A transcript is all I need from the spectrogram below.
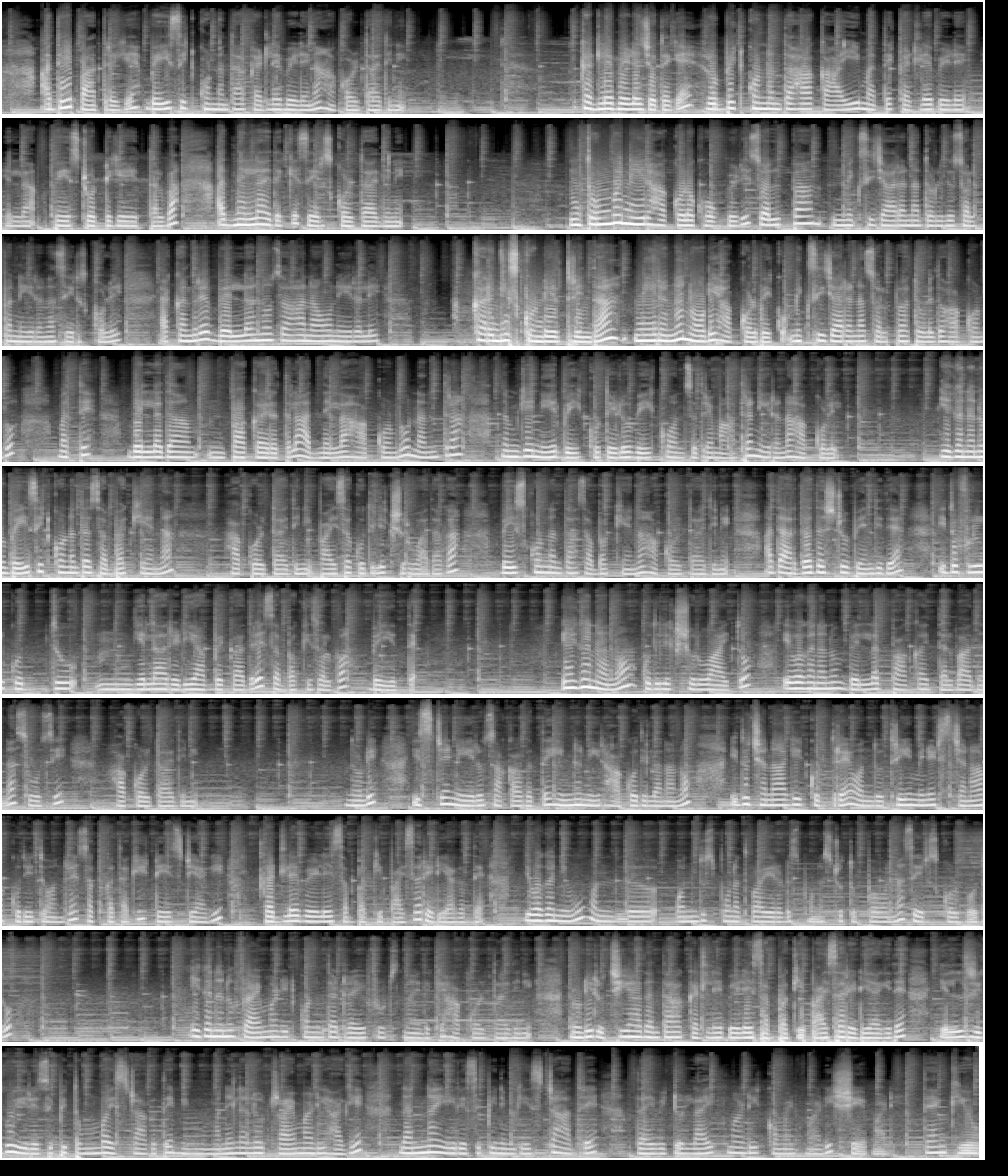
ಅದೇ ಪಾತ್ರೆಗೆ ಬೇಯಿಸಿಟ್ಕೊಂಡಂತಹ ಕಡಲೆಬೇಳೆನ ಹಾಕ್ಕೊಳ್ತಾ ಇದ್ದೀನಿ. ಕಡಲೆಬೇಳೆ ಜೊತೆಗೆ ರುಬ್ಬಿಟ್ಕೊಂಡಂತಹ ಕಾಯಿ ಮತ್ತು ಕಡಲೆಬೇಳೆ ಎಲ್ಲ ಪೇಸ್ಟ್ ಒಟ್ಟಿಗೆ ಇತ್ತಲ್ವ? ಅದನ್ನೆಲ್ಲ ಇದಕ್ಕೆ ಸೇರಿಸ್ಕೊಳ್ತಾ ಇದ್ದೀನಿ. ತುಂಬ ನೀರು ಹಾಕ್ಕೊಳ್ಳೋಕೆ ಹೋಗಬೇಡಿ. ಸ್ವಲ್ಪ ಮಿಕ್ಸಿ ಜಾರನ್ನು ತೊಳೆದು ಸ್ವಲ್ಪ ನೀರನ್ನು ಸೇರಿಸ್ಕೊಳ್ಳಿ. ಯಾಕಂದರೆ ಬೆಲ್ಲನೂ ಸಹ ನಾವು ನೀರಲ್ಲಿ ಕರಗಿಸ್ಕೊಂಡಿರೋದ್ರಿಂದ ನೀರನ್ನು ನೋಡಿ ಹಾಕ್ಕೊಳ್ಬೇಕು. ಮಿಕ್ಸಿ ಜಾರನ್ನು ಸ್ವಲ್ಪ ತೊಳೆದು ಹಾಕ್ಕೊಂಡು, ಮತ್ತು ಬೆಲ್ಲದ ಪಾಕ ಇರುತ್ತಲ್ಲ ಅದನ್ನೆಲ್ಲ ಹಾಕ್ಕೊಂಡು ನಂತರ ನಮಗೆ ನೀರು ಬೇಕು, ತೆಳು ಬೇಕು ಅನಿಸಿದ್ರೆ ಮಾತ್ರ ನೀರನ್ನು ಹಾಕ್ಕೊಳ್ಳಿ. ಈಗ ನಾನು ಬೇಯಿಸಿಟ್ಕೊಂಡಂಥ ಸಬ್ಬಕ್ಕಿಯನ್ನು ಹಾಕ್ಕೊಳ್ತಾ ಇದ್ದೀನಿ. ಪಾಯಸ ಕುದಿಲಿಕ್ಕೆ ಶುರುವಾದಾಗ ಬೇಯಿಸ್ಕೊಂಡಂತಹ ಸಬ್ಬಕ್ಕಿಯನ್ನು ಹಾಕ್ಕೊಳ್ತಾ ಇದ್ದೀನಿ. ಅದು ಅರ್ಧದಷ್ಟು ಬೆಂದಿದೆ. ಇದು ಫುಲ್ ಕುದ್ದು ಎಲ್ಲ ರೆಡಿ ಆಗಬೇಕಾದ್ರೆ ಸಬ್ಬಕ್ಕಿ ಸ್ವಲ್ಪ ಬೇಯುತ್ತೆ. ಈಗ ನಾನು ಕುದಿಲಿಕ್ಕೆ ಶುರು ಆಯಿತು ಇವಾಗ ನಾನು ಬೆಲ್ಲದ ಪಾಕ ಇತ್ತಲ್ವ, ಅದನ್ನು ಸೋಸಿ ಹಾಕ್ಕೊಳ್ತಾ ಇದ್ದೀನಿ. ನೋಡಿ, ಇಷ್ಟೇ ನೀರು ಸಾಕಾಗುತ್ತೆ, ಇನ್ನೂ ನೀರು ಹಾಕೋದಿಲ್ಲ ನಾನು. ಇದು ಚೆನ್ನಾಗಿ ಕುದ್ರೆ ಒಂದು ತ್ರೀ ಮಿನಿಟ್ಸ್ ಚೆನ್ನಾಗಿ ಕುದೀತು ಅಂದರೆ ಸಖತ್ತಾಗಿ ಟೇಸ್ಟಿಯಾಗಿ ಕಡಲೆಬೇಳೆ ಸಬ್ಬಕ್ಕಿ ಪಾಯಸ ರೆಡಿಯಾಗುತ್ತೆ. ಇವಾಗ ನೀವು ಒಂದು ಒಂದು ಸ್ಪೂನ್ ಅಥವಾ ಎರಡು ಸ್ಪೂನಷ್ಟು ತುಪ್ಪವನ್ನು ಸೇರಿಸ್ಕೊಳ್ಬೋದು. ಈಗ ನಾನು ಫ್ರೈ ಮಾಡಿ ಇಟ್ಕೊಂಡಂಥ ಡ್ರೈ ಫ್ರೂಟ್ಸ್ನ ಇದಕ್ಕೆ ಹಾಕ್ಕೊಳ್ತಾ ಇದ್ದೀನಿ. ನೋಡಿ ರುಚಿಯಾದಂತಹ ಕಡಲೆಬೇಳೆ ಸಬ್ಬಕ್ಕಿ ಪಾಯಸ ರೆಡಿಯಾಗಿದೆ. ಎಲ್ರಿಗೂ ಈ ರೆಸಿಪಿ ತುಂಬ ಇಷ್ಟ ಆಗುತ್ತೆ. ನಿಮ್ಮ ಮನೆಯಲ್ಲೂ ಟ್ರೈ ಮಾಡಿ ಹಾಗೆ. ನನ್ನ ಈ ರೆಸಿಪಿ ನಿಮಗೆ ಇಷ್ಟ ಆದರೆ ದಯವಿಟ್ಟು ಲೈಕ್ ಮಾಡಿ, ಕಾಮೆಂಟ್ ಮಾಡಿ, ಶೇರ್ ಮಾಡಿ. Thank you.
